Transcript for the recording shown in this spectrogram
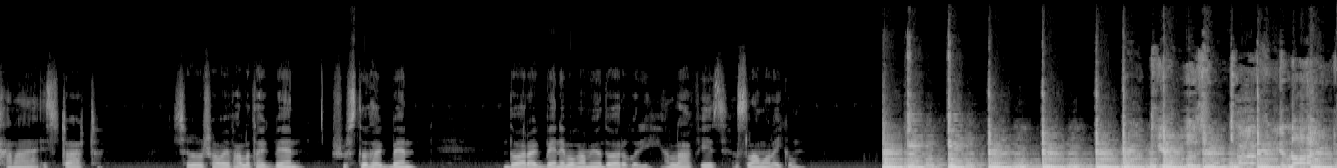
খানা স্টার্ট সো সবাই ভালো থাকবেন সুস্থ থাকবেন দোয়া রাখবেন এবং আমিও দোয়ার করি। আল্লাহ হাফিজ। আসসালামু আলাইকুম। People's time, you know.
